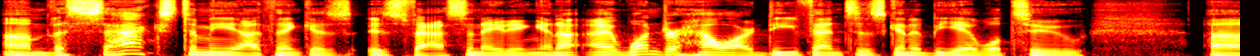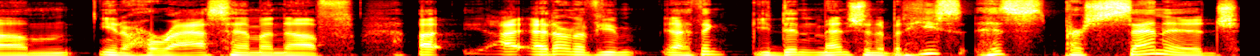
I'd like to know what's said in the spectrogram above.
Um, the sacks to me, I think is is fascinating, and I, I wonder how our defense is going to be able to. Um, you know, harass him enough. Uh, I, I don't know if you. I think you didn't mention it, but he's his percentage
